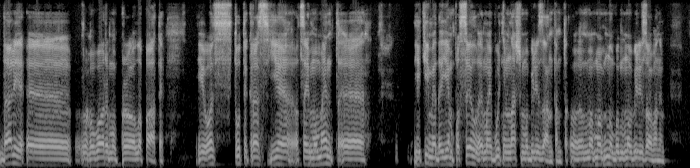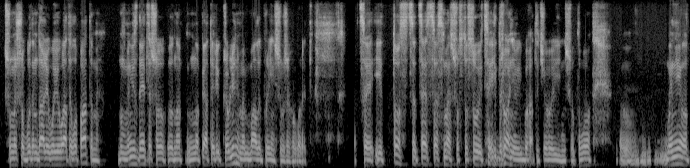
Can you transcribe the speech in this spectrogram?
далі е, говоримо про лопати. І ось тут якраз є оцей момент, е, який ми даємо посил майбутнім нашим мобілізантам, е, ну, мобілізованим. Що ми що будемо далі воювати лопатами? Ну мені здається, що на, на п'ятий рік правління ми мали про інше вже говорити. Це і то це, це, смес, що стосується і дронів, і багато чого іншого. Тому е, мені от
